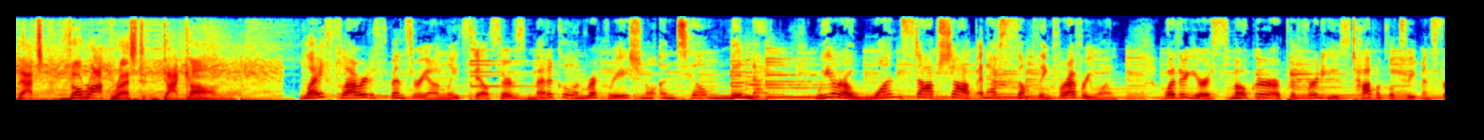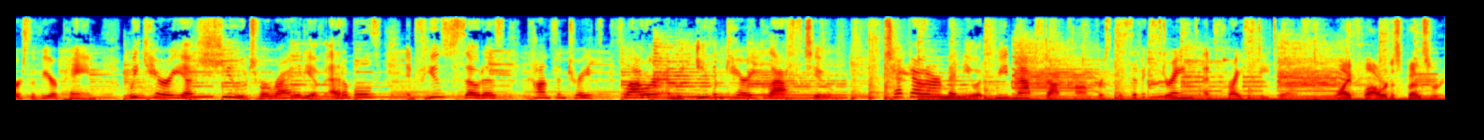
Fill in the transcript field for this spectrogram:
That's therockrest.com. Life Flower Dispensary on Leetsdale serves medical and recreational until midnight. We are a one stop shop and have something for everyone. Whether you're a smoker or prefer to use topical treatments for severe pain, we carry a huge variety of edibles, infused sodas, concentrates, flour, and we even carry glass too. Check out our menu at weedmaps.com for specific strains and price details. Life Flower Dispensary.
